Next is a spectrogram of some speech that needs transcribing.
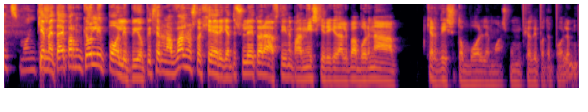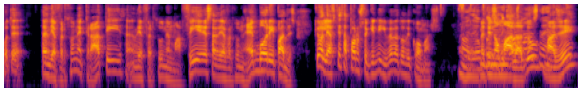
Έτσι, μόνη Και της. μετά υπάρχουν και όλοι οι υπόλοιποι, οι οποίοι θέλουν να βάλουν στο χέρι, γιατί σου λέει τώρα αυτή είναι πανίσχυρη και τα λοιπά, μπορεί να κερδίσει τον πόλεμο, ας πούμε, οποιοδήποτε πόλεμο. Οπότε θα ενδιαφερθούν κράτη, θα ενδιαφερθούν μαφίες, θα ενδιαφερθούν έμποροι, πάντες. Και όλοι αυτοί θα πάρουν στο κυνήγι, βέβαια, το δικό μας. Ο Με οποίος την ο ομάδα δικός του μας, ναι. μαζί.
